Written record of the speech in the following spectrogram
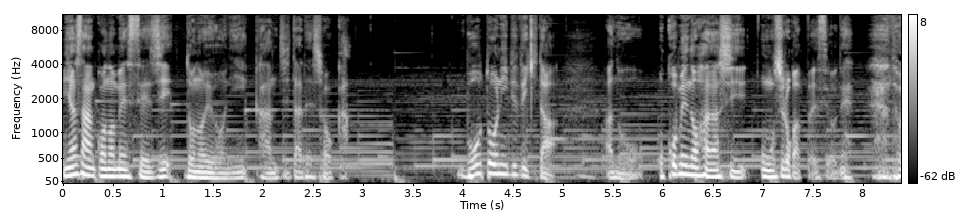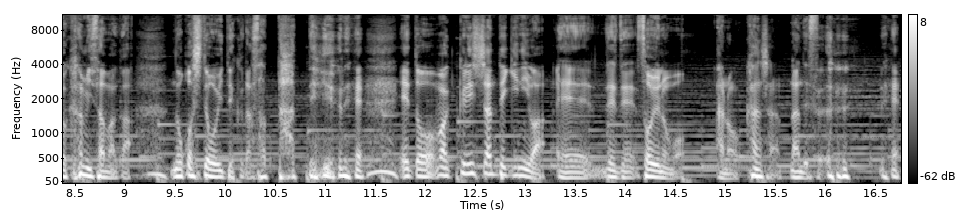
皆さんこのメッセージどのように感じたでしょうか？冒頭に出てきたあのお米の話面白かったですよね。神様が残しておいてくださったっていうね。えっとまあクリスチャン的には、えー、全然そういうのもあの感謝なんです。ね。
